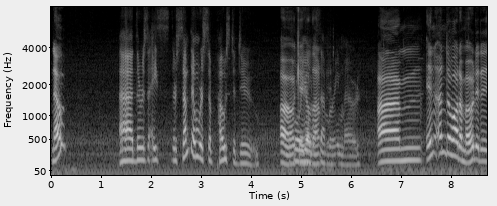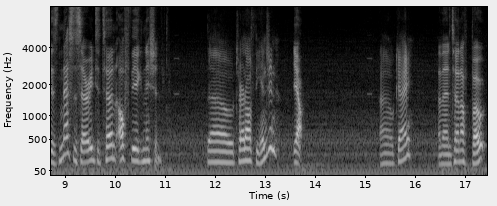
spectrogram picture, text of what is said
No? Uh, there's a there's something we're supposed to do Oh, okay, hold on. submarine mode. Um, in underwater mode, it is necessary to turn off the ignition. So turn off the engine. Yeah. Okay. And then turn off boat,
